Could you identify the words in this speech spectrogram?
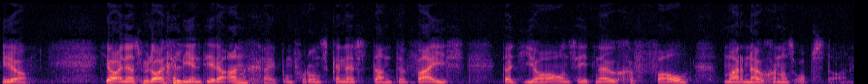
Nee? Ja. Ja, en ons moet daai geleenthede aangryp om vir ons kinders dan te wys dat ja, ons het nou geval, maar nou gaan ons opstaan.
